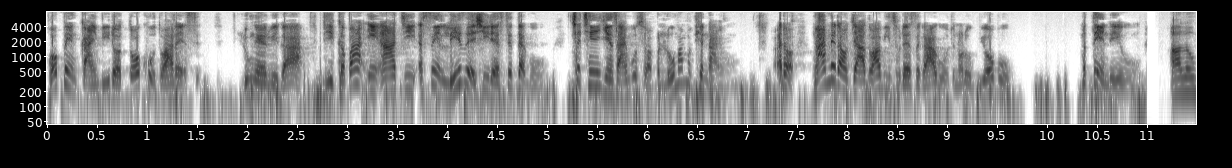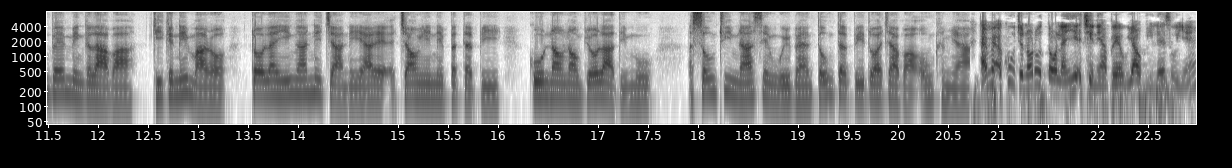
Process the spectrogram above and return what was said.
ဘောပင်ကင်ပြီးတော့တောခုသွားတဲ့လူငယ်တွေကဒီကပ္ပအင်အားကြီးအဆင့်40ရှိတဲ့စစ်တပ်ကိုချက်ချင်းရင်ဆိုင်ဖို့ဆိုတာဘယ်လို့မှမဖြစ်နိုင်ဘူးအဲ့တော့9နှစ်တောင်ကြာသွားပြီဆိုတဲ့စကားကိုကျွန်တော်တို့ပြောဖို့မသင့်သေးဘူးအားလုံးပဲမင်္ဂလာပါဒီကနေ့မှာတော့တော်လန်ရင်ကနှစ်ကြာနေရတဲ့အကြောင်းရင်းနဲ့ပတ်သက်ပြီးကိုနောင်နောင်ပြောလာသည်မူအဆုံးထိနားဆင်ဝေဖန်သုံးသပ်ပေးသွားကြပါအောင်ခင်ဗျာဒါပေမဲ့အခုကျွန်တော်တို့တော်လန်ရေးအခြေအနေကဘယ်ကိုရောက်ပြီလဲဆိုရင်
